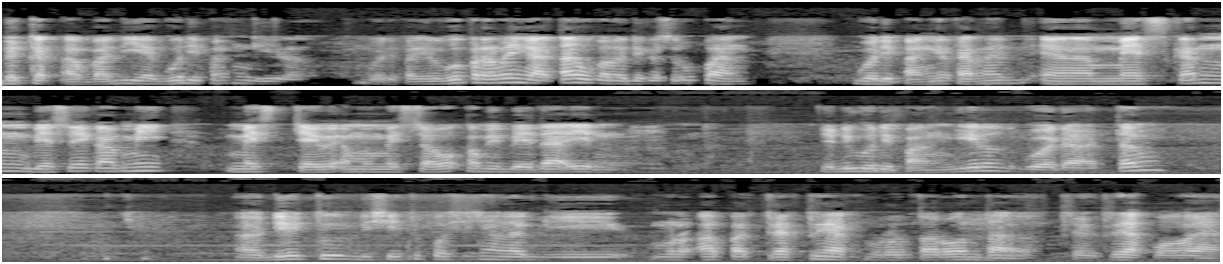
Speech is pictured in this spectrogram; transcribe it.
dekat sama dia, gue dipanggil. Gue dipanggil. Gue pertama nggak tahu kalau dia kesurupan. Gue dipanggil karena eh, mes kan biasanya kami mes cewek sama mes cowok kami bedain. Jadi gue dipanggil gue dateng. Eh, dia itu di situ posisinya lagi apa teriak-teriak meronta-ronta teriak-teriak pokoknya.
